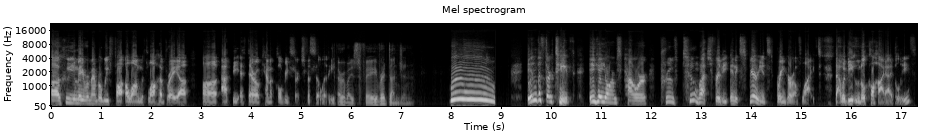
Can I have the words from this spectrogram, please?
uh, who you may remember we fought along with Lahabrea uh, at the Aetherochemical Research Facility. Everybody's favorite dungeon. Woo! In the 13th, Igeyorhm's power proved too much for the inexperienced bringer of light. That would be Unukalhai, I believe.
